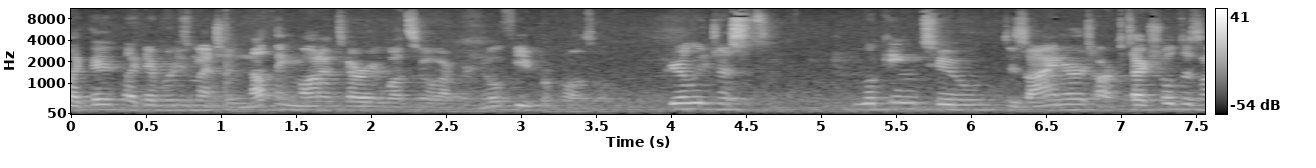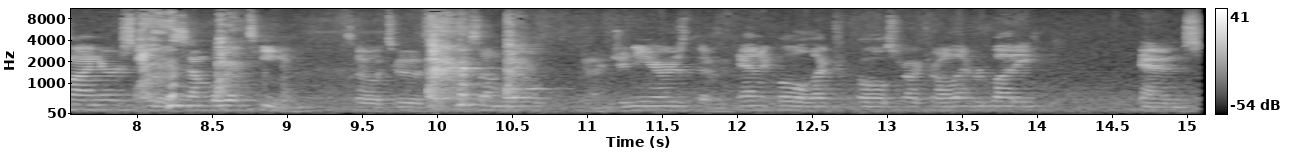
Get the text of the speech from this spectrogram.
like, they- like everybody's mentioned, nothing monetary whatsoever, no fee proposal. Purely just looking to designers, architectural designers to assemble a team. So to assemble you know, engineers, the mechanical, electrical, structural, everybody, and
